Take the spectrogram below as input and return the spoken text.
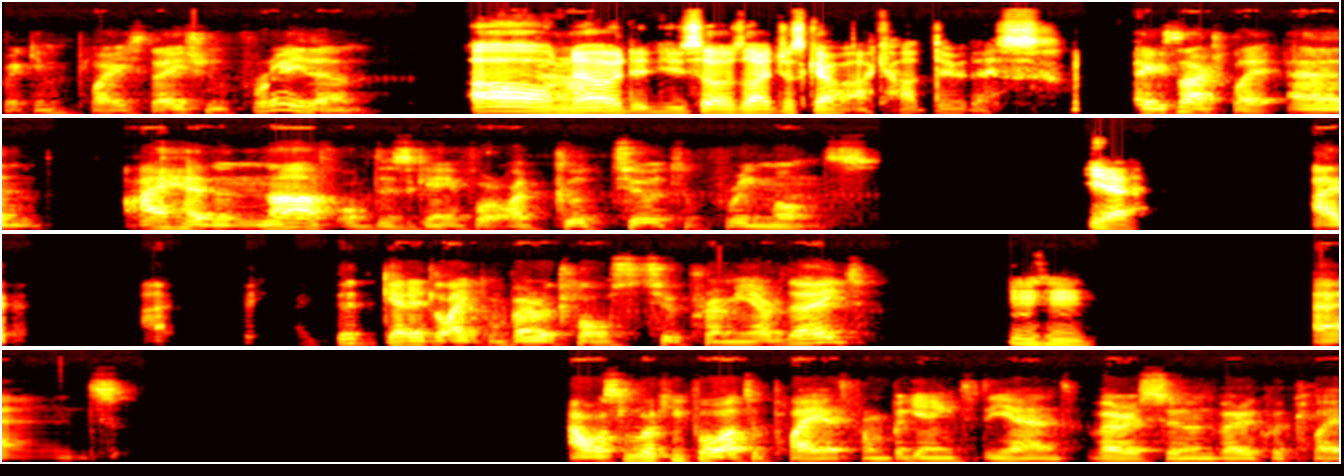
freaking PlayStation 3 then. Oh And no! I- Did you sort of like just go? I can't do this. Exactly, and I had enough of this game for a good two to three months. Yeah. I think I did get it like very close to premiere date, hmm and I was looking forward to play it from beginning to the end very soon, very quickly.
